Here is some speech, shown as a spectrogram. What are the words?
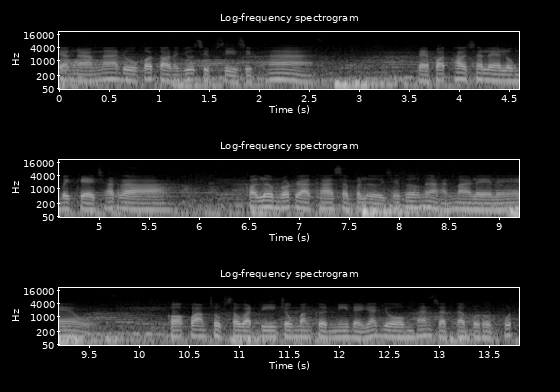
จะงามน่าดูก็ตอนอายุ 14-15 แต่พอเท่าชะแลลงไปแก่ชรา ก็เริ่มลดราคาสับเปลือใช้เครื่องหน้าหันมาแลแล้วขอความสุขสวัสดีจงบังเกิดมีแด่ญาติโยม ท่านสัตบุรุษพุทธ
